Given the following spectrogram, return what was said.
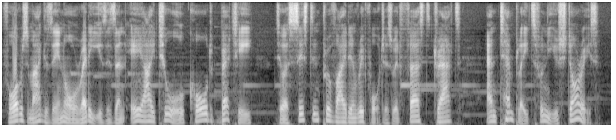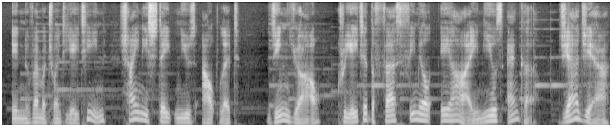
Forbes magazine already uses an AI tool called Bertie to assist in providing reporters with first drafts and templates for news stories. In November 2018, Chinese state news outlet Xinhua created the first female AI news anchor. Jia Jia,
